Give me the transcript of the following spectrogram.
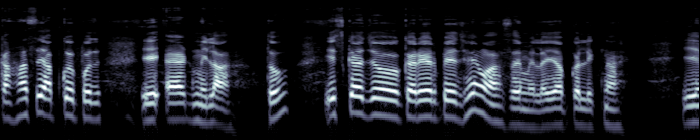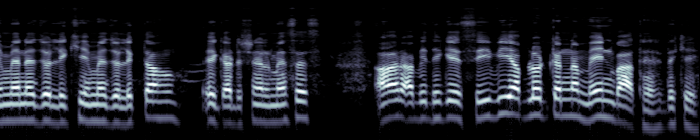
कहाँ से आपको ये ऐड मिला? तो इसका जो करियर पेज है, वहाँ से मिला ये आपको लिखना है। ये मैंने जो लिखी, मैं जो लिखता हूँ, एक एडिशनल मैसेज और अभी देखिए सीवी अपलोड करना मेन बात है, देखिए।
